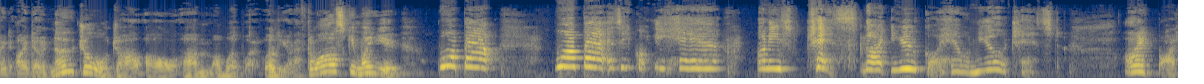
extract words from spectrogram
I, I don't know, George. I'll, I'll um. Well, well, well, you'll have to ask him, won't you? What about what about has he got any hair on his chest like you've got hair on your chest? I, I,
